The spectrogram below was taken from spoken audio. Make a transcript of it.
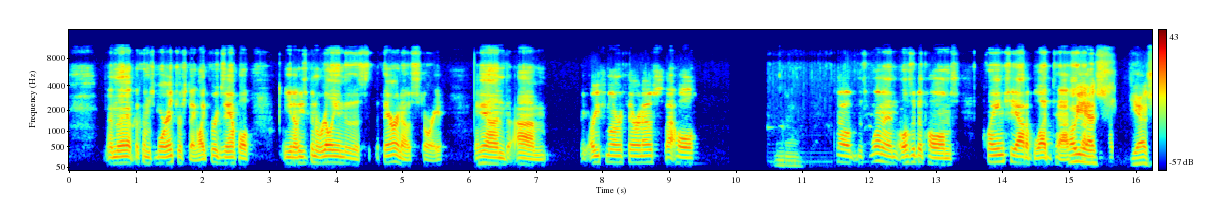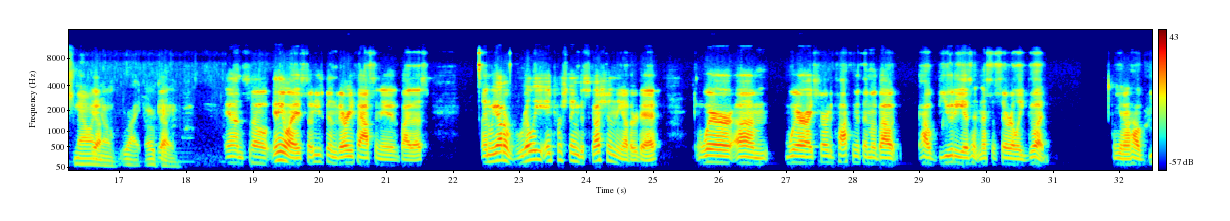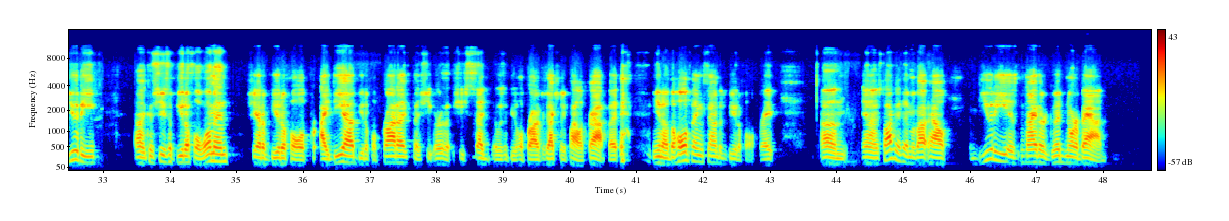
and then it becomes more interesting. Like for example, you know, he's been really into this Theranos story, and um, Are you familiar with Theranos? That whole. No. So this woman, Elizabeth Holmes, claimed she had a blood test. Oh yes, yes. Now Yeah. I know. Right. Okay. And so, anyway, so he's been very fascinated by this. And we had a really interesting discussion the other day where um, where I started talking with him about how beauty isn't necessarily good. You know, how beauty, because she's a beautiful woman, she had a beautiful pr- idea, beautiful product that she, or that she said it was a beautiful product. It was actually a pile of crap, but, you know, the whole thing sounded beautiful, right? Um, and I was talking with him about how beauty is neither good nor bad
